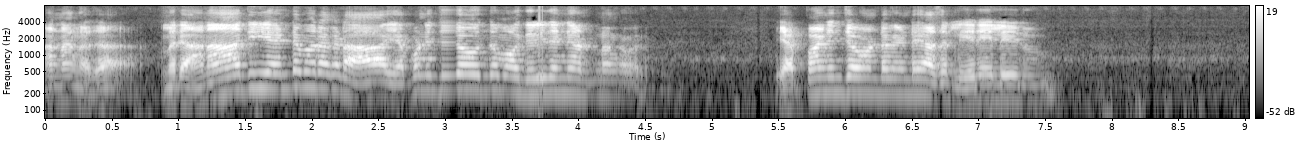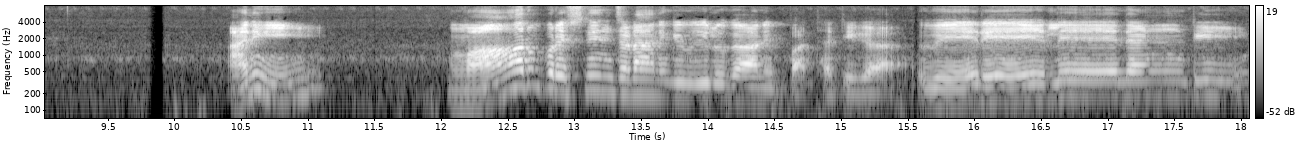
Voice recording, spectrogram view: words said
అన్నాం కదా. మరి అనాది అంటే మరి అక్కడ ఎప్పటి నుంచో ఉందో మాకు తెలియదండి అంటున్నాం కదా ఎప్పటి నుంచో ఉండవండి అసలు లేనే లేదు. అని మారు ప్రశ్నించడానికి వీలుగాని పద్ధతిగా వేరే లేదంటి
